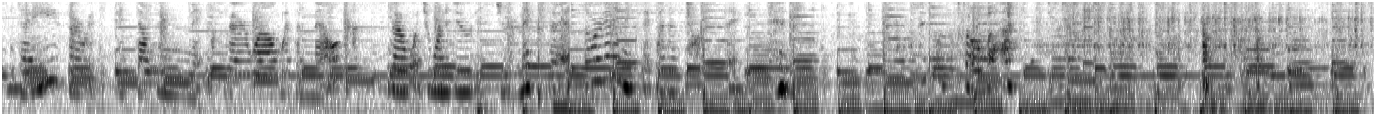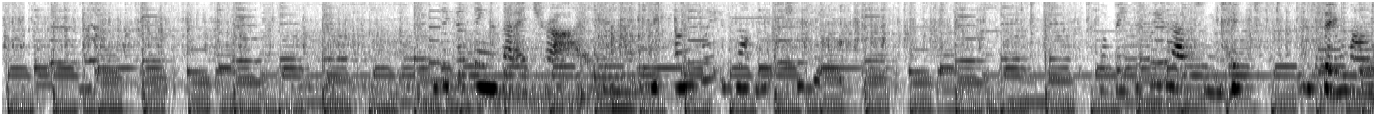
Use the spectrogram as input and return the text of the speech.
steady, so it's, it doesn't mix very well with the milk. So what you want to do is to mix it. So we're gonna mix it with a chopstick. this looks so bad. The good thing is that I tried. Honestly, it's not mixing. so basically you have to mix the same amount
